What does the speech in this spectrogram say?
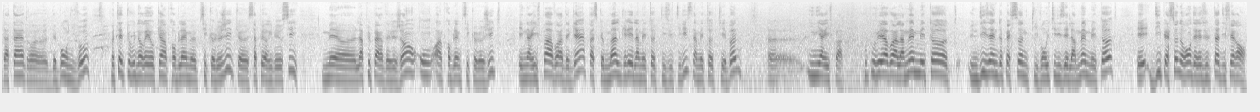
d'atteindre des bons niveaux. Peut-être que vous n'aurez aucun problème psychologique, ça peut arriver aussi, mais la plupart des gens ont un problème psychologique et n'arrivent pas à avoir des gains parce que malgré la méthode qu'ils utilisent, la méthode qui est bonne, euh, ils n'y arrivent pas. Vous pouvez avoir la même méthode, une dizaine de personnes qui vont utiliser la même méthode et 10 personnes auront des résultats différents.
